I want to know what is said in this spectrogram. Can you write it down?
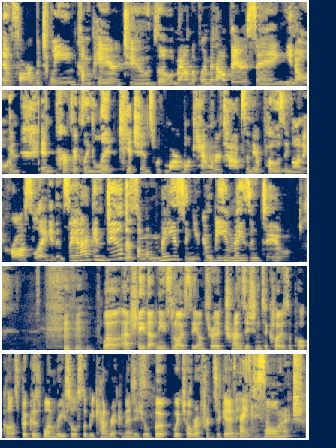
and far between compared to the amount of women out there saying, you know, in in perfectly lit kitchens with marble countertops, and they're posing on it cross-legged and saying, "I can do I'm amazing. You can be amazing too. well, actually, that needs nicely onto a transition to close the podcast because one resource that we can recommend is your book, which I'll reference again. Thank you so much.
